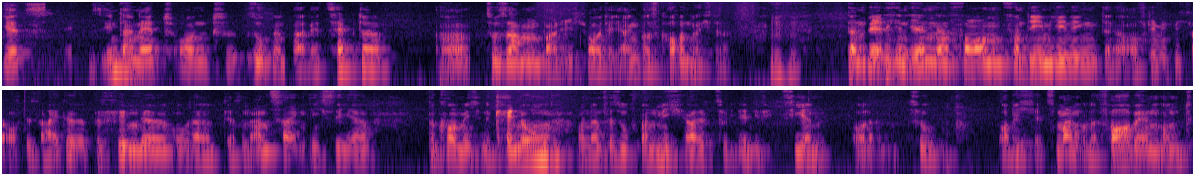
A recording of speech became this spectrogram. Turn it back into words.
jetzt ins Internet und suche mir ein paar Rezepte äh, zusammen, weil ich heute irgendwas kochen möchte. Mhm. Dann werde ich in irgendeiner Form von demjenigen, der, auf dem ich mich auf der Seite befinde oder dessen Anzeigen ich sehe, bekomme ich eine Kennung und dann versucht man mich halt zu identifizieren oder zu ob ich jetzt Mann oder Frau bin und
